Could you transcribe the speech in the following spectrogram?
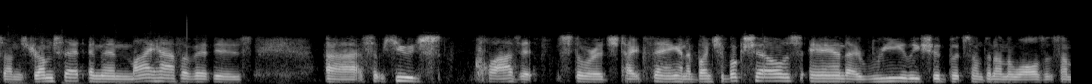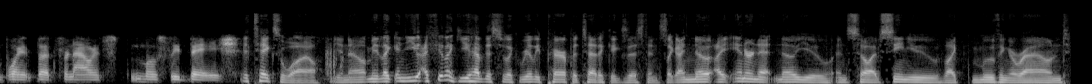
son's drum set, and then my half of it is uh, some huge closet storage type thing and a bunch of bookshelves and I really should put something on the walls at some point but for now it's mostly beige. It takes a while, you know. I mean like and you I feel like you have this like really peripatetic existence. Like I know I internet know you and so I've seen you like moving around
